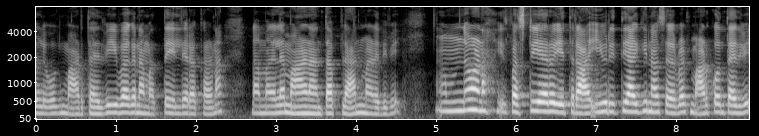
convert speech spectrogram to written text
ಅಲ್ಲಿ ಹೋಗಿ ಮಾಡ್ತಾಯಿದ್ವಿ ಇವಾಗ ನಮ್ಮ ಅತ್ತೆ ಇಲ್ಲದಿರೋ ಕಾರಣ ನಮ್ಮ ಮನೆಯಲ್ಲೇ ಮಾಡೋಣ ಅಂತ ಪ್ಲ್ಯಾನ್ ಮಾಡಿದ್ವಿ. ನೋಡೋಣ. ಇದು ಫಸ್ಟ್ ಇಯರು ಈ ಥರ. ಈ ರೀತಿಯಾಗಿ ನಾವು ಸೆಲೆಬ್ರೇಟ್ ಮಾಡ್ಕೊತಾ ಇದ್ವಿ.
